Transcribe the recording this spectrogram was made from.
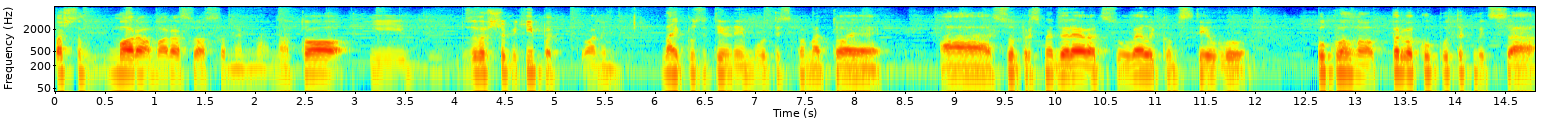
baš sam morao, morao se osvrnem na, na to i završio bih ipak onim najpozitivnijim utiskom, a to je a, Super Smederevac u velikom stilu, bukvalno prva kup utakmica,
